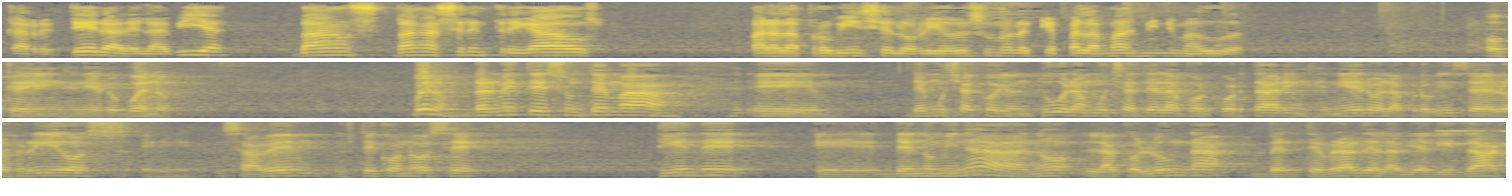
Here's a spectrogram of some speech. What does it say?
carretera, de la vía, van, a ser entregados para la provincia de Los Ríos. Eso no le quepa la más mínima duda. Ok, ingeniero. Bueno, bueno realmente es un tema eh, de mucha coyuntura, mucha tela por cortar, ingeniero. La provincia de Los Ríos, eh, saben, usted conoce, tiene eh, denominada ¿no? la columna vertebral de la vialidad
